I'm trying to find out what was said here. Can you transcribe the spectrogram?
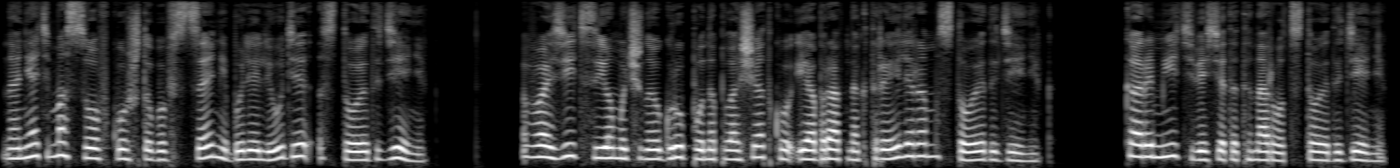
Нанять массовку, чтобы в сцене были люди, стоит денег. Возить съемочную группу на площадку и обратно к трейлерам стоит денег. Кормить весь этот народ стоит денег.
